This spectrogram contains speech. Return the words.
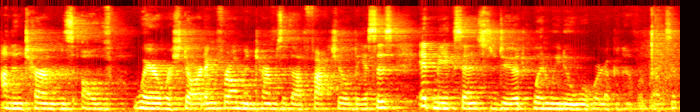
and in terms of where we're starting from in terms of that factual basis it makes sense to do it when we know what we're looking at with Brexit.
